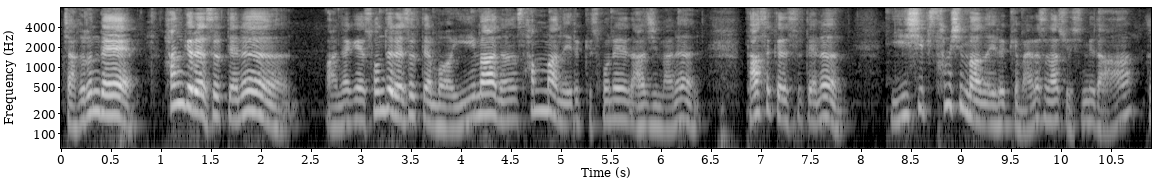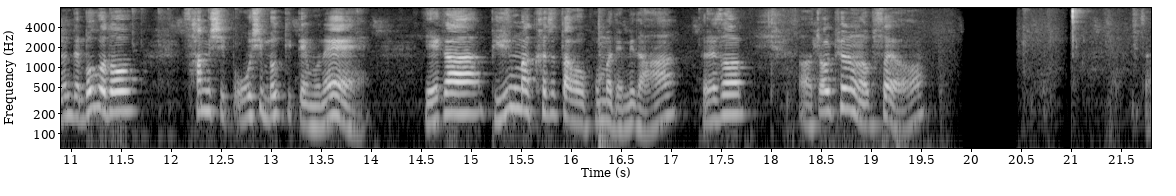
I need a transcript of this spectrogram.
자, 그런데 한 개로 했을 때는 만약에 손절했을 때 뭐 2만원, 3만원 이렇게 손해 나지만은 다섯 개 했을 때는 20, 30만원 이렇게 마이너스 날 수 있습니다. 그런데 먹어도 30, 50 먹기 때문에 얘가 비중만 커졌다고 보면 됩니다. 그래서 어, 쫄 필요는 없어요. 자,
